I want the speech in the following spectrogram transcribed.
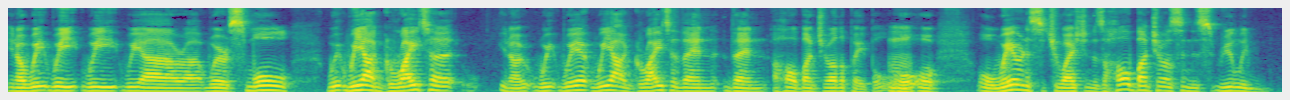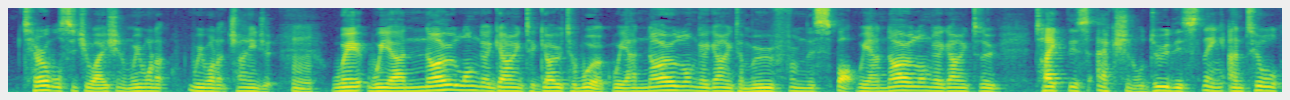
you know, we we we we are uh, we're a small, we, we are greater. You know, we we're, we are greater than than a whole bunch of other people, or, mm. or or we're in a situation. There's a whole bunch of us in this really terrible situation, and we want to we want to change it. Mm. We we are no longer going to go to work. We are no longer going to move from this spot. We are no longer going to take this action or do this thing until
